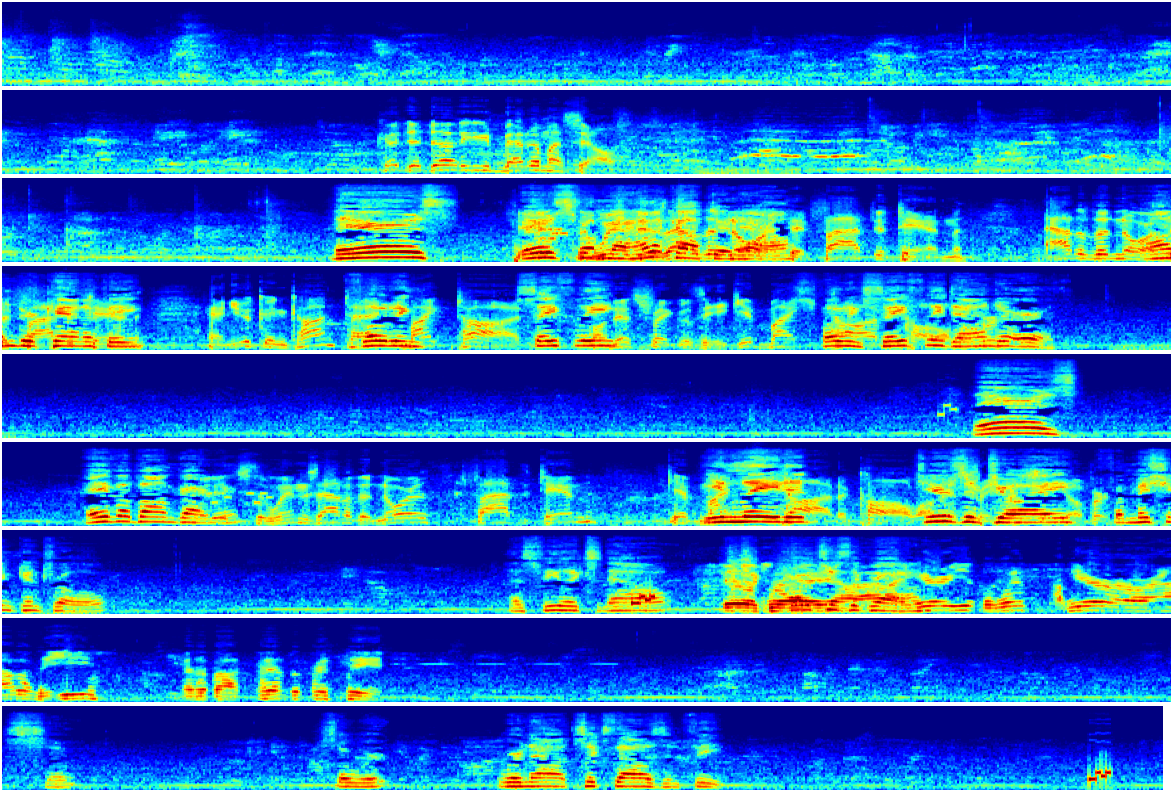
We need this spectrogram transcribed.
Could have done it better myself. There's there's from the wind is out of helicopter the now. at 5 to 10. Out of the north Under at 5 canopy. to 10. And you can contact Floating Mike Todd safely- on this frequency. Give Mike Floating Todd safely down to earth. There's Ava Baumgartner. The wind's out of the north, 5 to 10. Give Mike Elated. Todd a call. Tears of joy Over. from Mission Control. As Felix now Felix, approaches the uh, I ground. hear you. The winds here are out of the east at about 10 to 15. So, so we're we're now at six thousand feet.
